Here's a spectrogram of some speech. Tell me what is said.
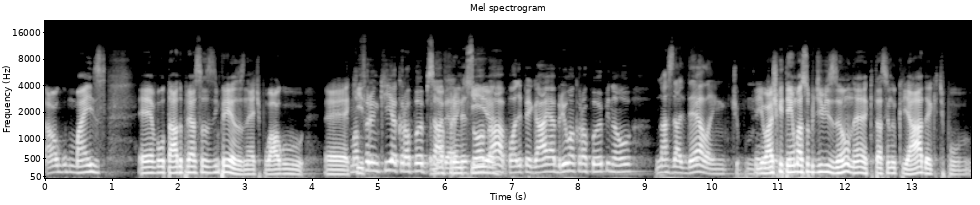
algo mais é, voltado para essas empresas, né? Tipo, algo... É, uma que, franquia crop up, sabe? Franquia... A pessoa ah, pode pegar e abrir uma crop up não na cidade dela, em, tipo... E eu acho que tem uma subdivisão, né, que está sendo criada, que, tipo,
